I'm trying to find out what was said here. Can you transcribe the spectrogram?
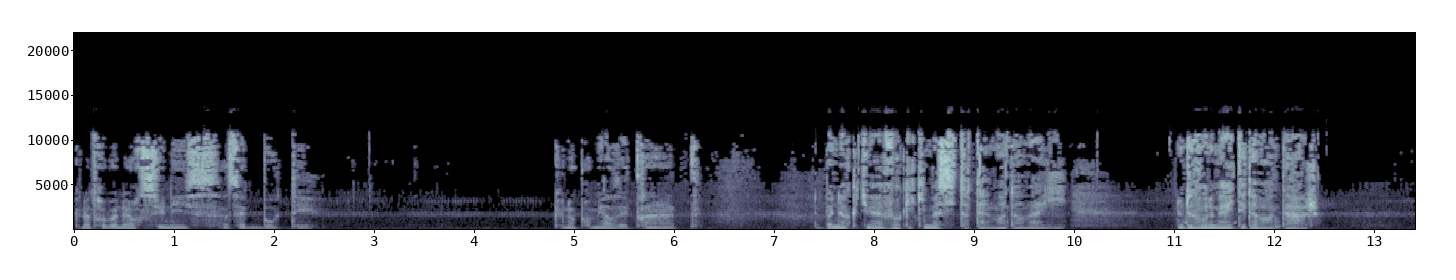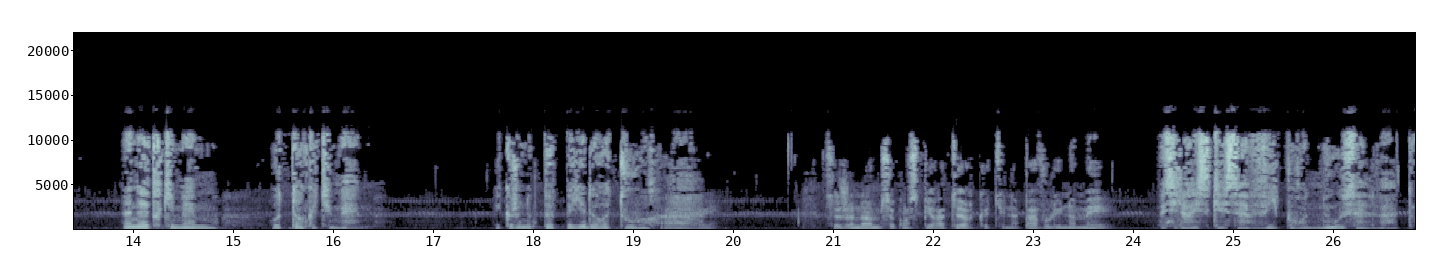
que notre bonheur s'unisse à cette beauté. Que nos premières étreintes Le bonheur que tu invoques et qui m'a si totalement envahi, nous devons le mériter davantage. Un être qui m'aime autant que tu m'aimes et que je ne peux payer de retour. Ah oui. Ce jeune homme, ce conspirateur que tu n'as pas voulu nommer. Mais il a risqué sa vie pour nous, Salvato.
